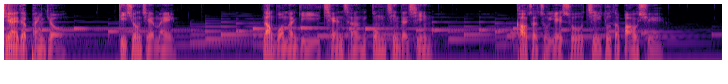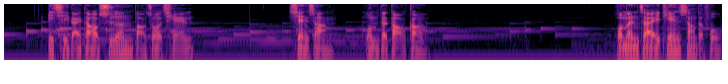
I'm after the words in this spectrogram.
亲爱的朋友、弟兄姐妹，让我们以虔诚恭敬的心，靠着主耶稣基督的宝血，一起来到施恩宝座前，献上我们的祷告。我们在天上的父，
